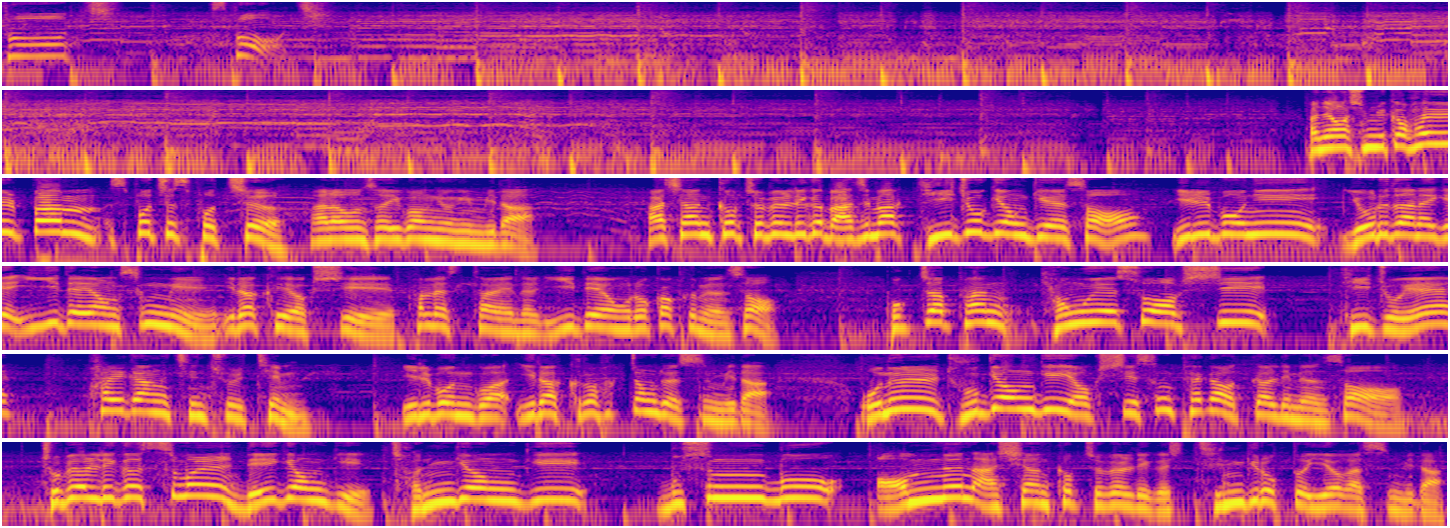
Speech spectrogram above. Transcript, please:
스포츠 스포츠. 안녕하십니까. 화요일 밤 스포츠 스포츠. 아나운서 이광용입니다. 아시안컵 조별리그 마지막 D조 경기에서 일본이 요르단에게 2대0 승리, 이라크 역시 팔레스타인을 2대0으로 꺾으면서 복잡한 경우의 수 없이 D조의 8강 진출팀 일본과 이라크로 확정됐습니다. 오늘 두 경기 역시 승패가 엇갈리면서 조별리그 24경기 전 경기 무승부 없는 아시안컵 조별리그 진기록도 이어갔습니다.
